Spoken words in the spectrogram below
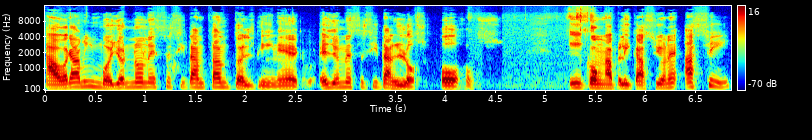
ahora mismo ellos no necesitan tanto el dinero, ellos necesitan los ojos. Y con aplicaciones así,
